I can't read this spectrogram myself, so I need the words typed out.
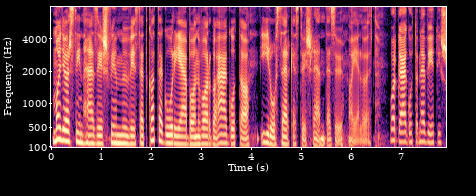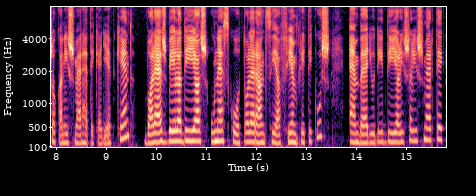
Magyar Magyar Színház és Filmművészet kategóriában Varga Ágota, író, szerkesztő és rendező a jelölt. Varga Ágota nevét is sokan ismerhetik egyébként. Balázs Béla díjas, UNESCO tolerancia filmkritikus, Ember Judit díjjal is elismerték,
